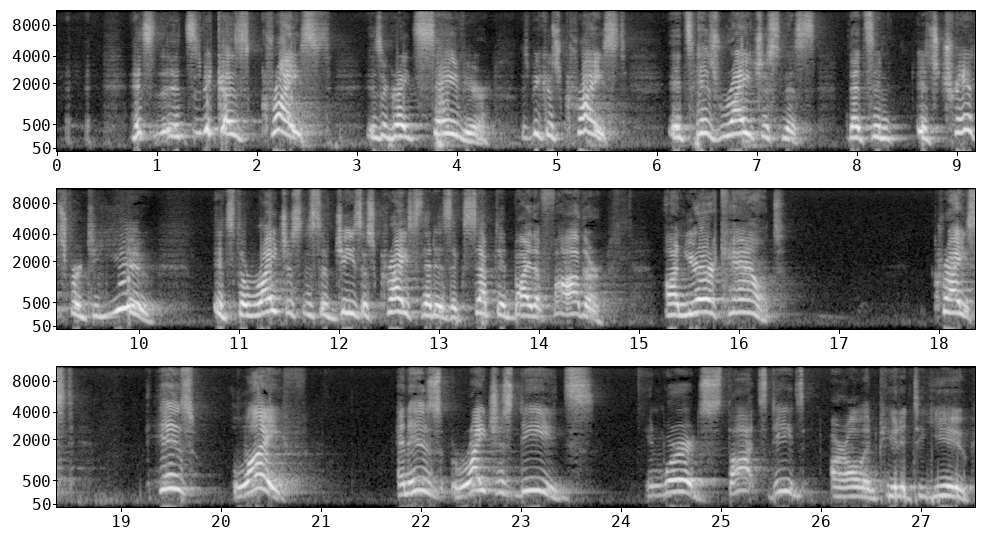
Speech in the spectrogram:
it's, it's because Christ is a great Savior. It's because Christ, it's His righteousness that's in, it's transferred to you. It's the righteousness of Jesus Christ that is accepted by the Father on your account. Christ, His life and his righteous deeds in words, thoughts, deeds are all imputed to you.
